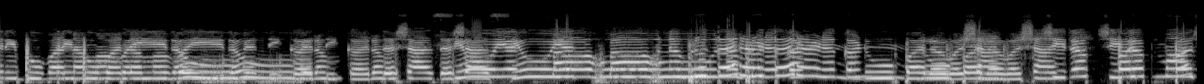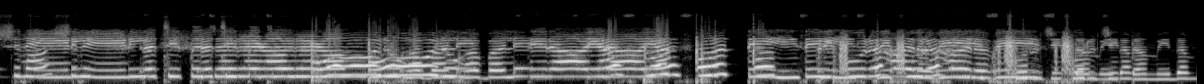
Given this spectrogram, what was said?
त्रिभुवनमवैरवैरवतिकरं दशास्यो यद्बाहुनभृतरणकण्डूपरवशा शिरपद्मश्रेणी रचित चरणारुहबले रायास्पत्ति त्रिपुरहरवीर्जितमिदम्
